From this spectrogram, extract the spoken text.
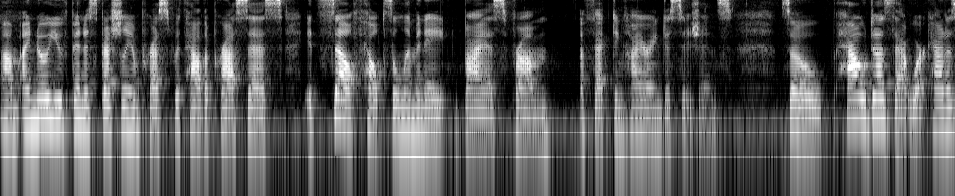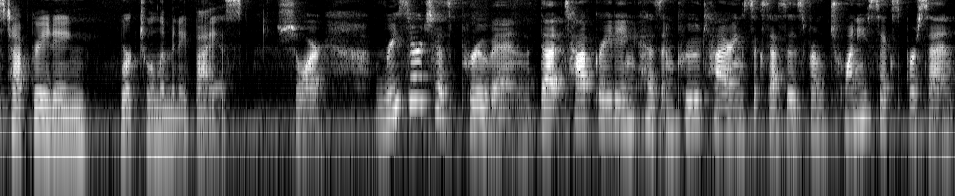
um, I know you've been especially impressed with how the process itself helps eliminate bias from affecting hiring decisions. So, how does that work? How does Topgrading work to eliminate bias? Sure. Research has proven that Topgrading has improved hiring successes from 26%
